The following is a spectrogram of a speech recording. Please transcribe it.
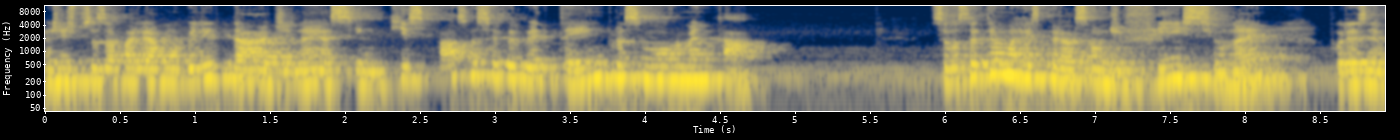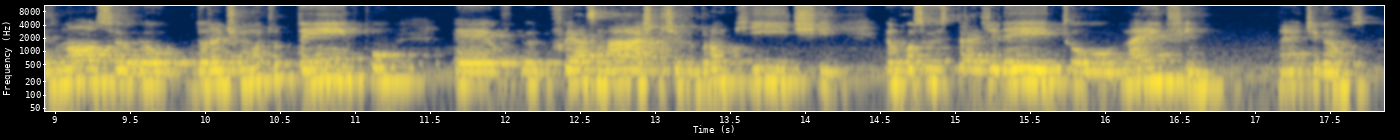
A gente precisa avaliar a mobilidade, né? Assim, que espaço esse bebê tem para se movimentar. Se você tem uma respiração difícil, né? Por exemplo, nossa, eu, eu durante muito tempo é, eu fui asmática, tive bronquite, eu não consigo respirar direito, né? Enfim, né? Digamos.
